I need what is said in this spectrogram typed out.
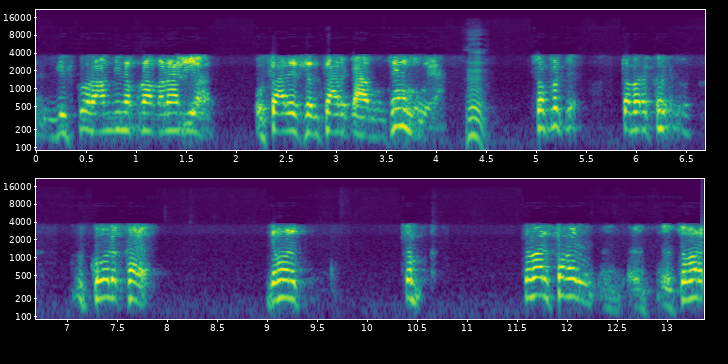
जिसको राम जी ने अपना बना लिया वो सारे संसार का आभूषण हो गया। शपथ तबर कोल कर যেমন समर समर समर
